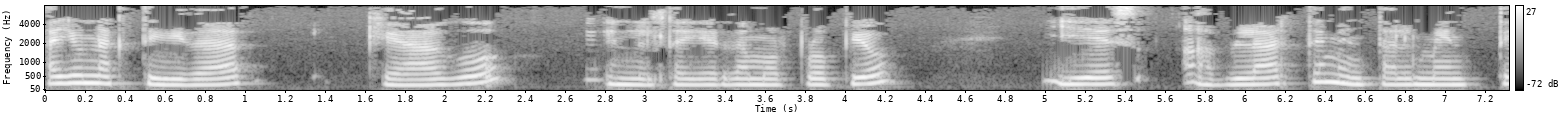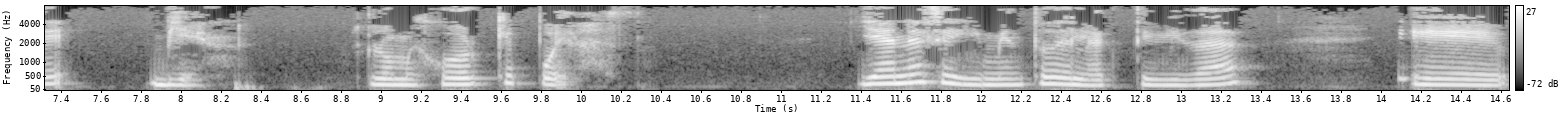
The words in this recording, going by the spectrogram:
Hay una actividad que hago en el taller de amor propio y es hablarte mentalmente bien, lo mejor que puedas. Ya en el seguimiento de la actividad, eh,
